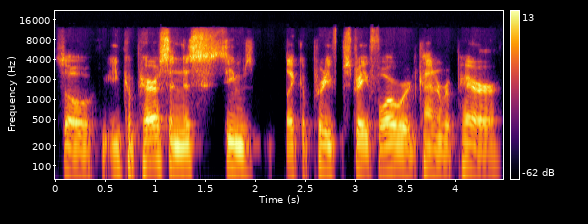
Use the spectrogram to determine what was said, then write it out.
So in comparison, this seems like a pretty straightforward kind of repair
